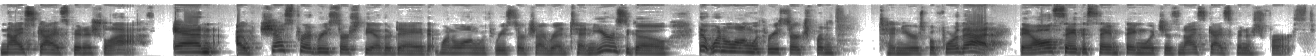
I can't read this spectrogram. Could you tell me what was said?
nice guys finish last. And I just read research the other day that went along with research I read 10 years ago, that went along with research from 10 years before that. They all say the same thing, which is nice guys finish first.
